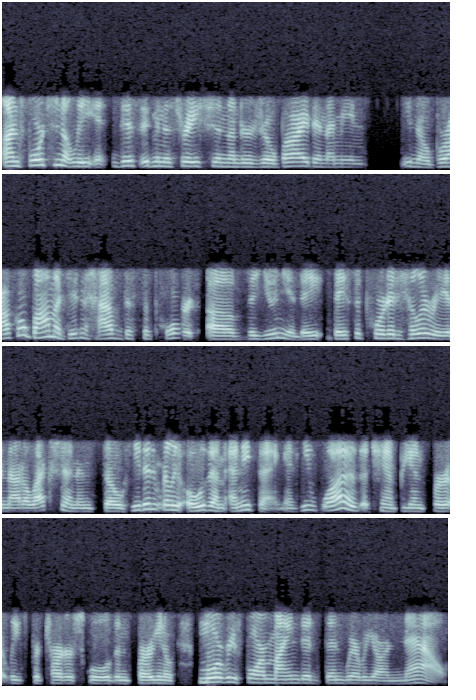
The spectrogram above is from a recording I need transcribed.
unfortunately, this administration under Joe Biden, I mean, you know, Barack Obama didn't have the support of the union. They they supported Hillary in that election, and so he didn't really owe them anything. And he was a champion for at least for charter schools and for you know more reform minded than where we are now.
